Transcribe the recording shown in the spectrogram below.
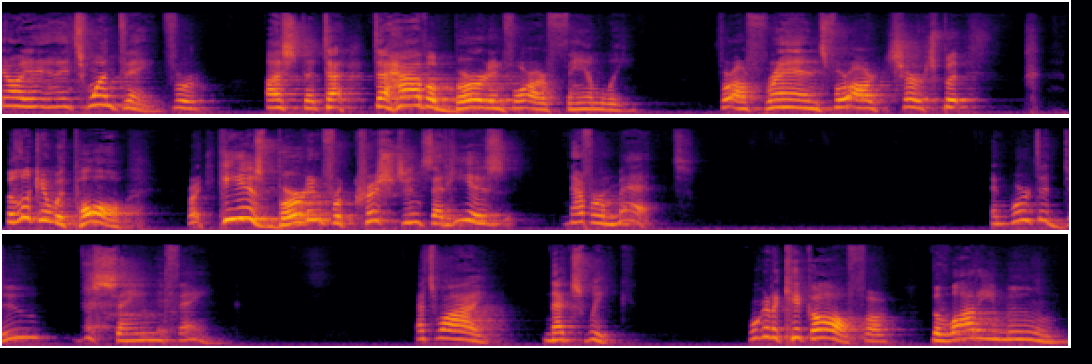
You know, it's one thing for us to, to, to have a burden for our family, for our friends, for our church, but, but look here with Paul. Right? He is burdened for Christians that he has never met. And we're to do the same thing. That's why next week we're going to kick off uh, the Lottie Moon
